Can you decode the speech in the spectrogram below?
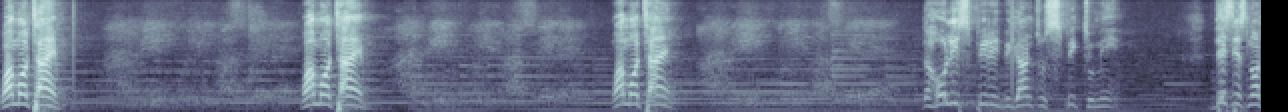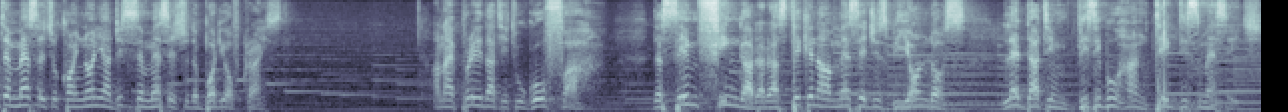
One more time. One more time. One more time. The Holy Spirit began to speak to me. This is not a message to Koinonia. This is a message to the body of Christ. And I pray that it will go far. The same finger that has taken our messages beyond us, let that invisible hand take this message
